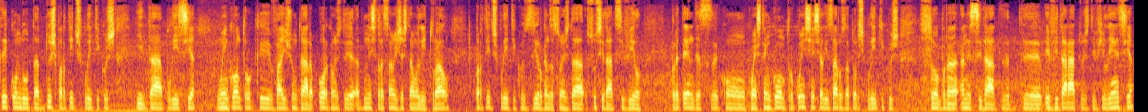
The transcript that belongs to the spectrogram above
de Conduta dos Partidos Políticos e da Polícia, um encontro que vai juntar órgãos de administração e gestão eleitoral, partidos políticos e organizações da sociedade civil. Pretende-se, com, com este encontro, consciencializar os atores políticos sobre a necessidade de evitar atos de violência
